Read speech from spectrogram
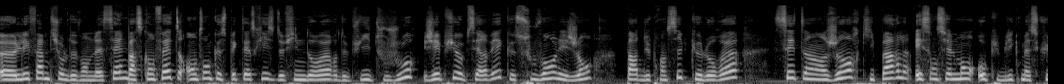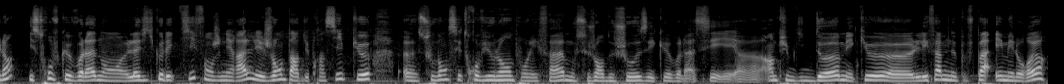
euh, les femmes sur le devant de la scène, parce qu'en fait, en tant que spectatrice de films d'horreur depuis toujours, j'ai pu observer que souvent les gens partent du principe que l'horreur, c'est un genre qui parle essentiellement au public masculin. Il se trouve que voilà, dans la vie collective en général, les gens partent du principe que euh, souvent c'est trop violent pour les femmes ou ce genre de choses et que voilà, c'est euh, un public d'hommes et que les femmes ne peuvent pas aimer l'horreur.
